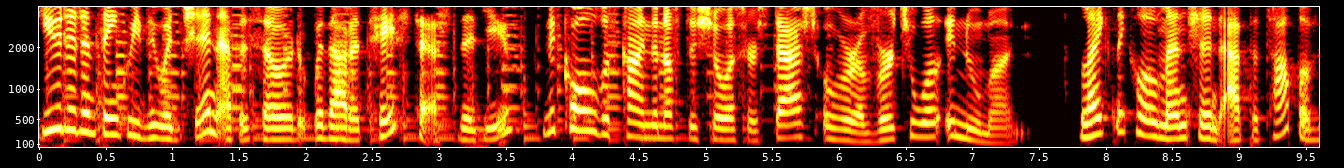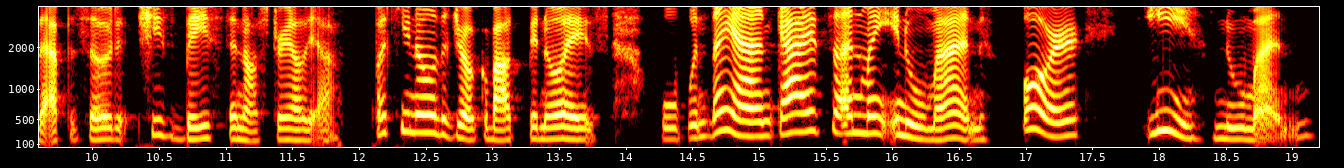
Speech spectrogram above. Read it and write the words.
You didn't think we'd do a gin episode without a taste test, did you? Nicole was kind enough to show us her stash over a virtual inuman. Like Nicole mentioned at the top of the episode, she's based in Australia. But you know the joke about Pinoys. Pupunta yan kahit saan may inuman. Or inuman.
